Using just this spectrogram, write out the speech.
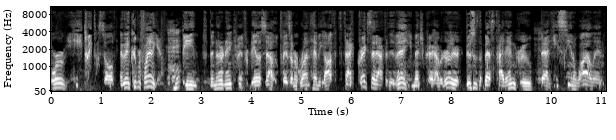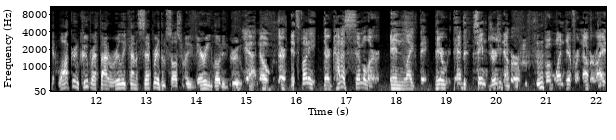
or he tweaked himself. And then Cooper Flanagan, mm-hmm. being the Notre Dame commit from De La Salle, who plays on a run heavy offense. In fact, Craig said after the event, you mentioned Craig Haubert earlier, this is the best tight end group that he's seen in a while. And, and Walker and Cooper, I thought, really kind of separated themselves from a very loaded group. Yeah, no, they're, it's funny. They're kind of similar and like they, they have the same jersey number, mm-hmm. but one different number, right?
